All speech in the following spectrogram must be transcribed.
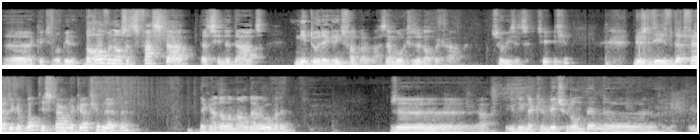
uh, kunt u voor bidden. Behalve als het vaststaat dat ze inderdaad niet toerekeningsvatbaar was. Dan mochten ze wel begraven. Zo is het. Zie je? Dus die, dat vijfde gebod is tamelijk uitgebreid. Hè? Dat gaat allemaal daarover. Hè? Dus, ja, ik denk dat ik een beetje rond ben. Uh,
